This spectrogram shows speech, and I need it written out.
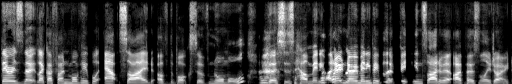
there is no like I find more people outside of the box of normal versus how many I don't know many people that fit inside of it. I personally don't.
